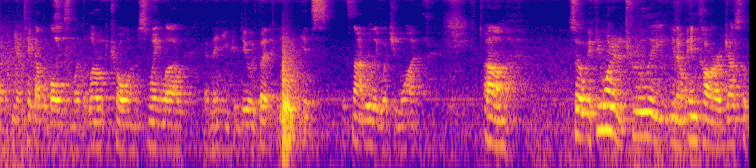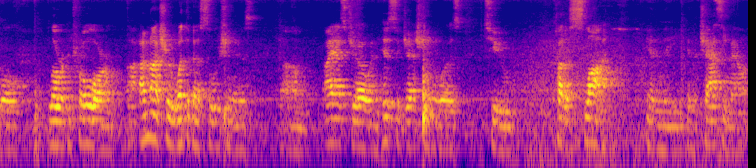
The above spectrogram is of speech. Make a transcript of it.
uh, you know, take out the bolts and let the lower control arm swing low, and then you can do it. But it, it's, it's not really what you want. Um, so if you wanted a truly, you know, in-car adjustable lower control arm, I'm not sure what the best solution is. Um, I asked Joe, and his suggestion was to cut a slot in the in the chassis mount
